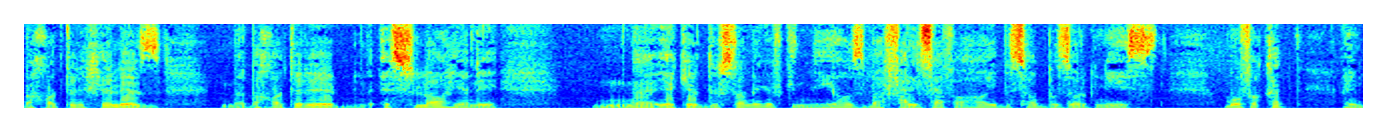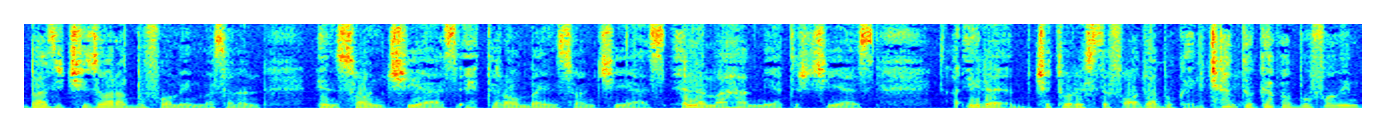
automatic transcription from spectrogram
به خاطر خیلی از به خاطر اصلاح یعنی یکی از دوستان می‌گفت که نیاز به فلسفه های بسیار بزرگ نیست. ما فقط بعضی چیزها را بفهمیم. مثلا انسان چی است؟ احترام به انسان چی است؟ علم اهمیتش چی است؟ ایره چطور استفاده بکنیم؟ چند تا گپ بفهمیم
